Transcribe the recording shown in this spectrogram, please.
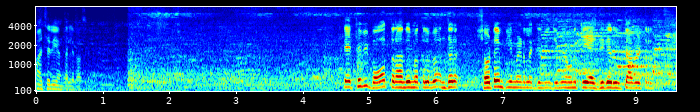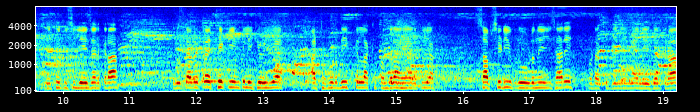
ਆ ਚਲੀ ਅੰਦਰਲੇ ਪਾਸੇ। ਤੇ ਇੱਥੇ ਵੀ ਬਹੁਤ ਤਰ੍ਹਾਂ ਦੇ ਮਤਲਬ ਅੰਦਰ ਛੋਟੇ ਇੰਪਲੀਮੈਂਟ ਲੱਗੇ ਨੇ ਜਿਵੇਂ ਹੁਣ KSD ਦੇ ਰੂਟਾਵੇਟਰ ਦੇਖੋ ਤੁਸੀਂ ਲੇਜ਼ਰ ਕਰਾ। ਰੂਟਾਵੇਟਰ ਇੱਥੇ ਕੀਮਤ ਲਿਖੀ ਹੋਈ ਹੈ 8 ਫੁੱਟ ਦੀ 1 ਲੱਖ 15000 ਰੁਪਿਆ ਸਬਸਿਡੀ ਅਪਰੂਵਡ ਨੇ ਜੀ ਸਾਰੇ ਪ੍ਰੋਡਕਟ ਜਿੰਨੇ ਵੀ ਲੇਜ਼ਰ ਕਰਾ।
